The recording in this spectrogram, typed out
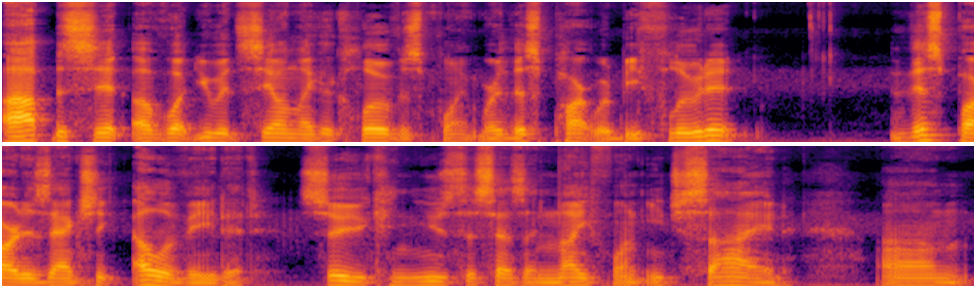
opposite of what you would see on like a Clovis point, where this part would be fluted this part is actually elevated so you can use this as a knife on each side um,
